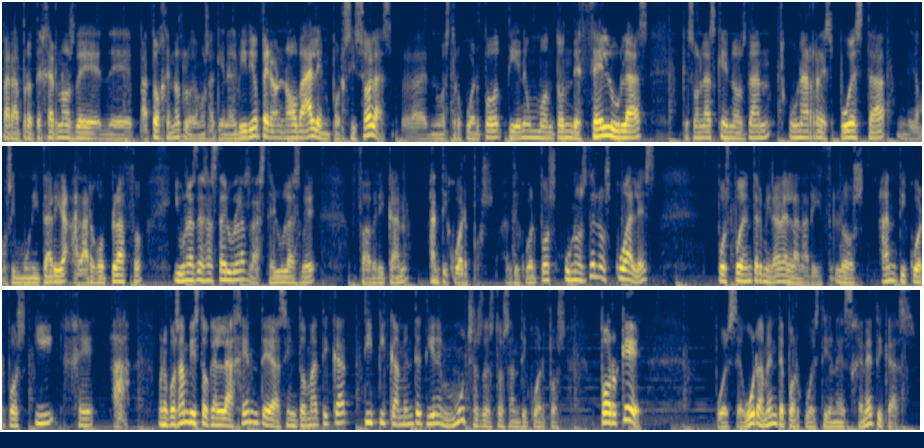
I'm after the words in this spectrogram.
para protegernos de, patógenos, lo vemos aquí en el vídeo, pero no valen por sí solas. Eh, nuestro cuerpo tiene un montón de células que son las que nos dan una respuesta, digamos, inmunitaria a largo plazo, y unas de esas células, las células B, fabrican anticuerpos. Anticuerpos, unos de los cuales pues pueden terminar en la nariz, los anticuerpos IgA. Bueno, pues han visto que en la gente asintomática típicamente tienen muchos de estos anticuerpos. ¿Por qué? Pues seguramente por cuestiones genéticas.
